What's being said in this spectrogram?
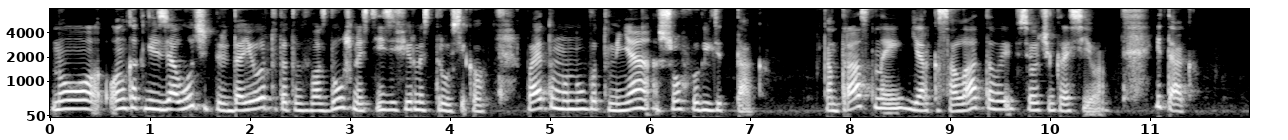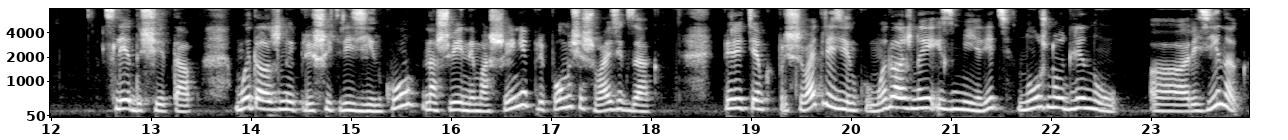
но он как нельзя лучше передает вот эту воздушность и зефирность трусиков. Поэтому ну вот у меня шов выглядит так. Контрастный, ярко-салатовый, все очень красиво. Итак, Следующий этап. Мы должны пришить резинку на швейной машине при помощи шва зигзаг. Перед тем, как пришивать резинку, мы должны измерить нужную длину э, резинок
